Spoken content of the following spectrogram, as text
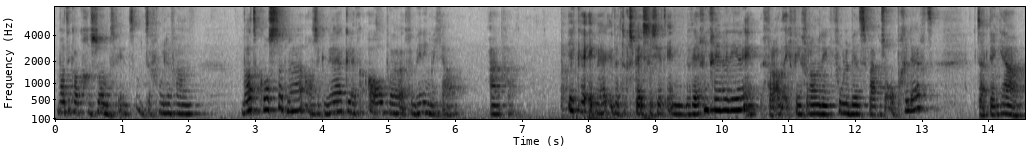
Wat ik ook gezond vind om te voelen van wat kost het me als ik werkelijk open verbinding met jou aanga. Ik, ik, ik ben gespecialiseerd in beweging genereren. In ik vind verandering voelen mensen vaak als opgelegd. Dat ik denk, ja,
